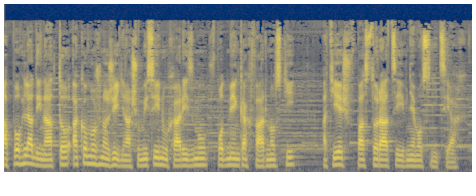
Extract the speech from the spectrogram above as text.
a pohľady na to, ako možno žiť našu misijnú charizmu v podmienkach farnosti a tiež v pastorácii v nemocniciach.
